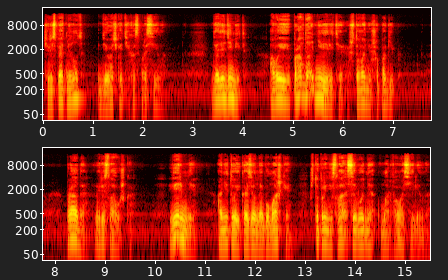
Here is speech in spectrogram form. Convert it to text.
Через пять минут девочка тихо спросила: "Дядя Демид, а вы правда не верите, что Ванюша погиб?" "Правда, Вереславушка. Верь мне, а не той казенной бумажке, что принесла сегодня Марфа Васильевна.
